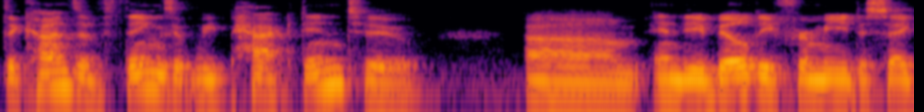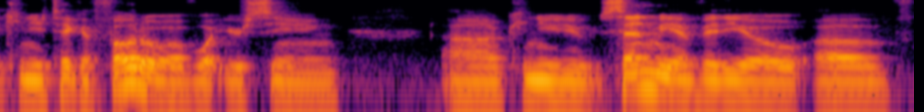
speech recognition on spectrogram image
the kinds of things that we packed into, um, and the ability for me to say, can you take a photo of what you're seeing? Uh, can you send me a video of,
